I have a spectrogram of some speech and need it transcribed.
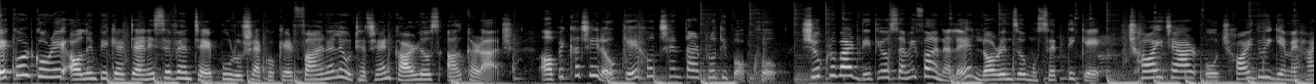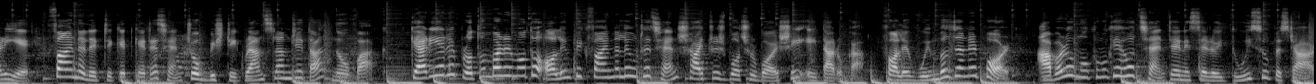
Record করে অলিম্পিকের tennis ইভেন্টে পুরুষ এককের ফাইনালে উঠেছেন কার্লোস আলকারাজ। অপেক্ষা ছিল কে হচ্ছেন তার প্রতিপক্ষ। শুক্রবার দ্বিতীয় সেমিফাইনালে লরেন্জো মুসেত্তিকে ছয় চার ও ছয় দুই গেমে হারিয়ে ফাইনালের টিকিট কেটেছেন চব্বিশটি গ্র্যান্ডস্লাম জেতা নোভাক ক্যারিয়ারে প্রথমবারের মতো অলিম্পিক ফাইনালে উঠেছেন সাঁত্রিশ বছর বয়সী এই তারকা। ফলে উইম্বলডনের পর আবারও মুখোমুখি হচ্ছেন টেনিসের ওই দুই সুপারস্টার।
